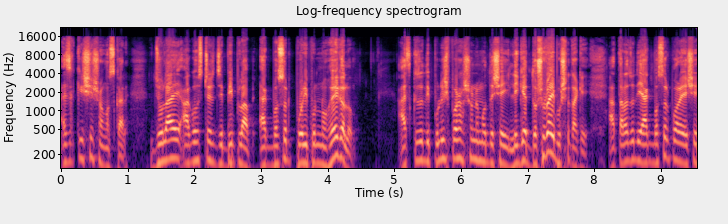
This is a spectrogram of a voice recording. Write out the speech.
আজকে কৃষি সংস্কার? জুলাই, আগস্টের যে বিপ্লব এক বছর পরিপূর্ণ হয়ে গেল। আজকে যদি পুলিশ প্রশাসনের মধ্যে সেই লীগের দোসরাই বসে থাকে, আর তারা যদি এক বছর পরে এসে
